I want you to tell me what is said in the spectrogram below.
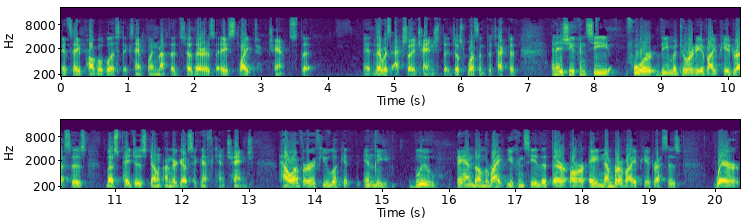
It's a probabilistic sampling method, so there is a slight chance that there was actually a change that just wasn't detected. And as you can see, for the majority of IP addresses, most pages don't undergo significant change. However, if you look at in the blue band on the right, you can see that there are a number of IP addresses where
